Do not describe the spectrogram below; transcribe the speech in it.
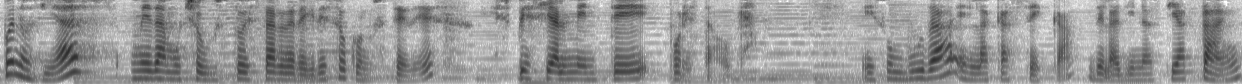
Buenos días, me da mucho gusto estar de regreso con ustedes, especialmente por esta obra. Es un Buda en la seca de la dinastía Tang,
